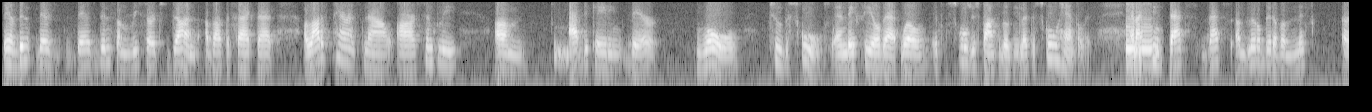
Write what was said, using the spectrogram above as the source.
there have been there's there's been some research done about the fact that a lot of parents now are simply um, abdicating their role to the schools, and they feel that well, it's the school's responsibility. Let the school handle it. Mm-hmm. And I think that's that's a little bit of a mis uh,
